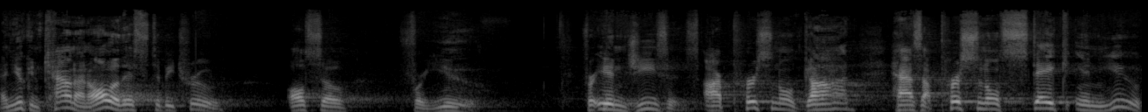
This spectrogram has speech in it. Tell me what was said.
And you can count on all of this to be true also for you. For in Jesus, our personal God has a personal stake in you.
